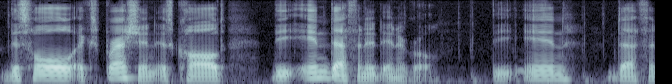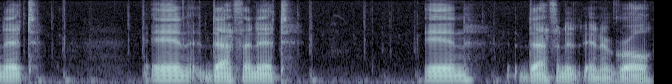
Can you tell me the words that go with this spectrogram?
this whole expression is called the indefinite integral. The indefinite, indefinite, indefinite integral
